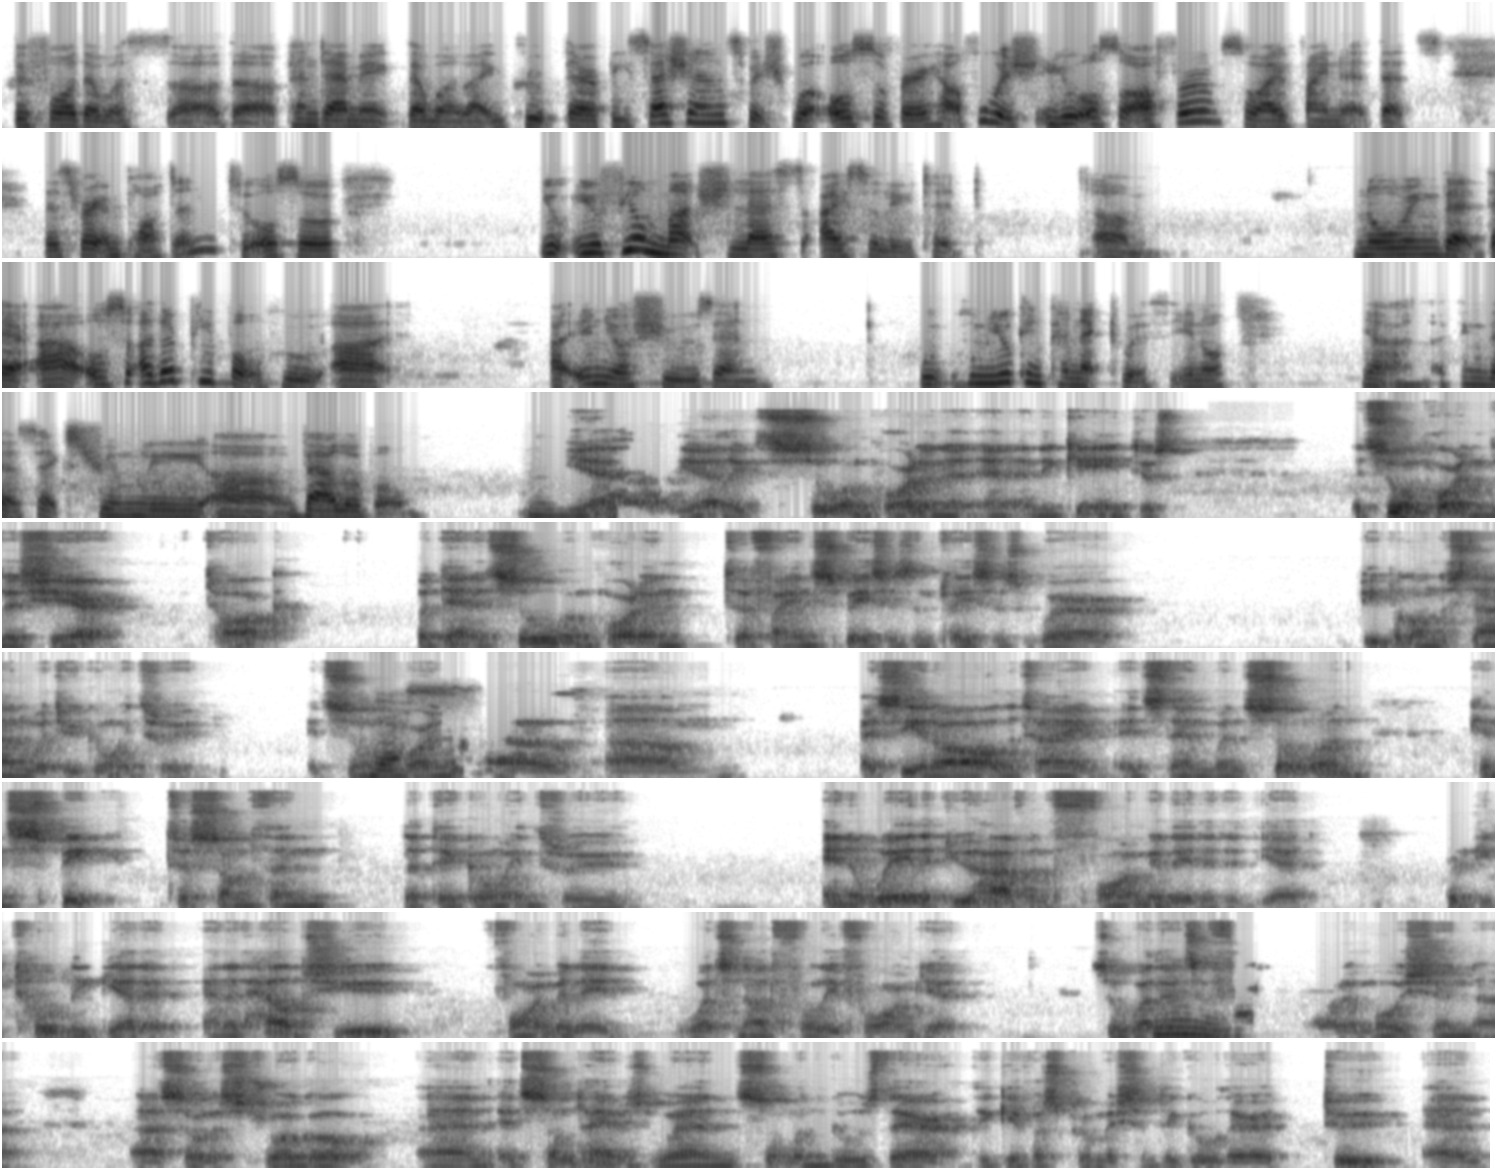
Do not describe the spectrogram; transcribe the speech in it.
before there was uh, the pandemic, there were like group therapy sessions, which were also very helpful, which you also offer. So I find that that's that's very important to also you you feel much less isolated um, knowing that there are also other people who are, are in your shoes and who, whom you can connect with you know yeah i think that's extremely uh, valuable mm. yeah yeah like so important and, and again just it's so important to share talk but then it's so important to find spaces and places where people understand what you're going through it's so yes. important to have um, I see it all the time. It's then when someone can speak to something that they're going through in a way that you haven't formulated it yet, but you totally get it. And it helps you formulate what's not fully formed yet. So whether mm. it's a mm. or an emotion, a, a sort of struggle, and it's sometimes when someone goes there, they give us permission to go there too. And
